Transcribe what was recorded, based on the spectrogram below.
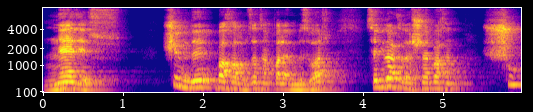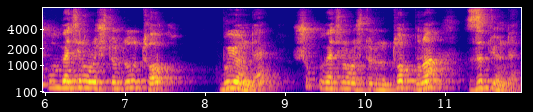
Nedir? Şimdi bakalım zaten kalemimiz var. Sevgili arkadaşlar bakın şu kuvvetin oluşturduğu tork bu yönde. Şu kuvvetin oluşturduğu tork buna zıt yönde.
